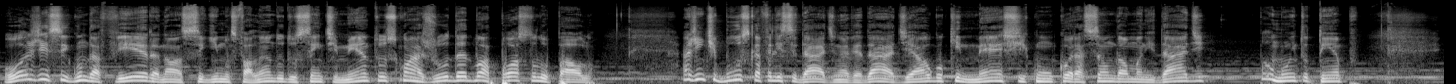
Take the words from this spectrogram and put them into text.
Hoje, segunda-feira, nós seguimos falando dos sentimentos com a ajuda do apóstolo Paulo. A gente busca a felicidade, não é verdade? É algo que mexe com o coração da humanidade por muito tempo.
